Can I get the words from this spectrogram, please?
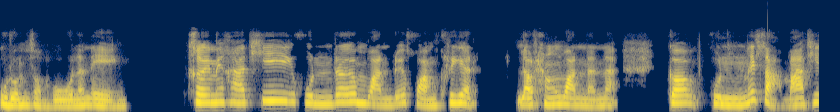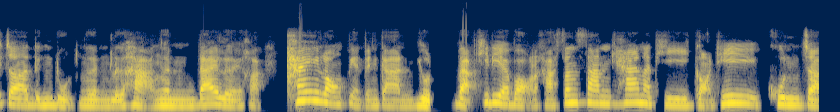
อุดมสมบูรณ์นั่นเอง เคยไหมคะ ที่คุณเริ่มวันด้วยความเครียด แล้วทั้งวันนั้นน่ะ ก็คุณไม่สามารถที่จะดึงดูดเงินหรือหาเงินได้เลยค่ะ ให้ลองเปลี่ยนเป็นการหยุดแบบที่เดียบอกนะคะ สั้นๆ แค่นาทีก่อนที่คุณจะ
